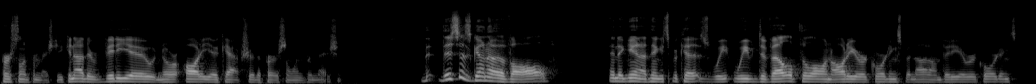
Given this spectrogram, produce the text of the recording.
personal information. You can either video nor audio capture the personal information. Th- this is going to evolve, and again, I think it's because we we've developed the law on audio recordings, but not on video recordings.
